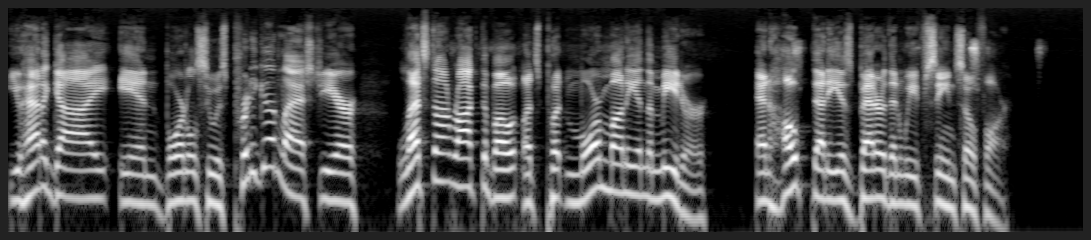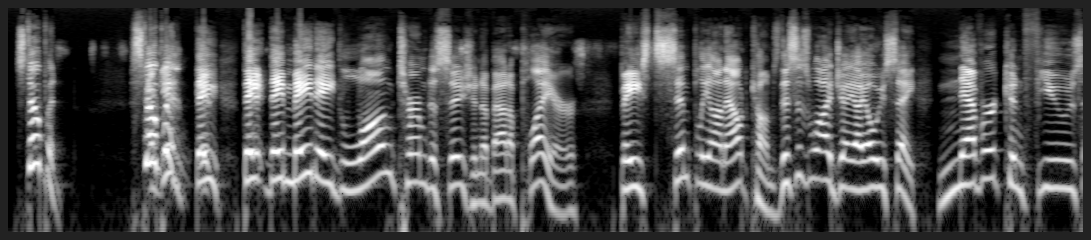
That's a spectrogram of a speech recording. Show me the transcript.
you had a guy in Bortles who was pretty good last year. Let's not rock the boat. Let's put more money in the meter and hope that he is better than we've seen so far. Stupid. Stupid. Again, they it, they they made a long-term decision about a player based simply on outcomes. This is why, Jay, I always say never confuse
